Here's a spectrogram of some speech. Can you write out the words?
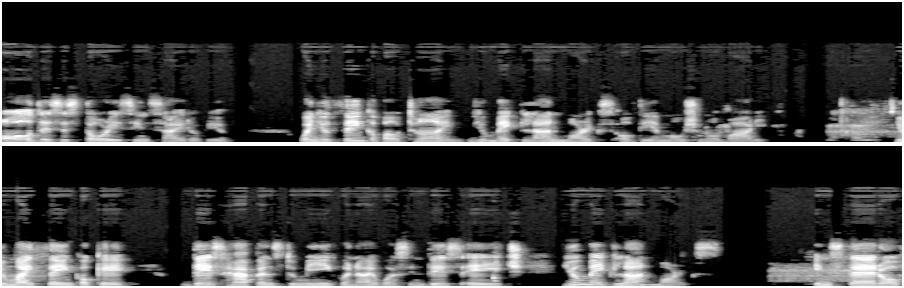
all these stories inside of you. When you think about time, you make landmarks of the emotional body. Mm-hmm. You might think, okay, this happens to me when I was in this age. You make landmarks uh-huh. instead of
